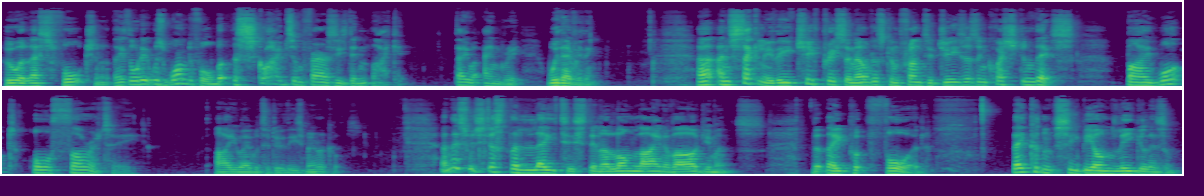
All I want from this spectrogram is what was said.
who were less fortunate. They thought it was wonderful, but the scribes and Pharisees didn't like it. They were angry with everything. Uh, and secondly, the chief priests and elders confronted Jesus and questioned this By what authority are you able to do these miracles? And this was just the latest in a long line of arguments that they put forward. They couldn't see beyond legalism.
